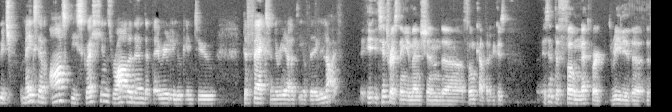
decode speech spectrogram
which makes them ask these questions rather than that they really look into the facts and the reality of daily life. It's interesting you mentioned uh, phone company because isn't the phone network really the, the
